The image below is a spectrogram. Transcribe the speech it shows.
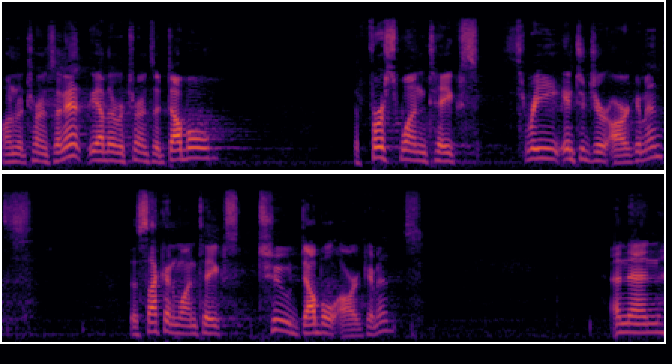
One returns an int, the other returns a double. The first one takes three integer arguments. The second one takes two double arguments. And then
